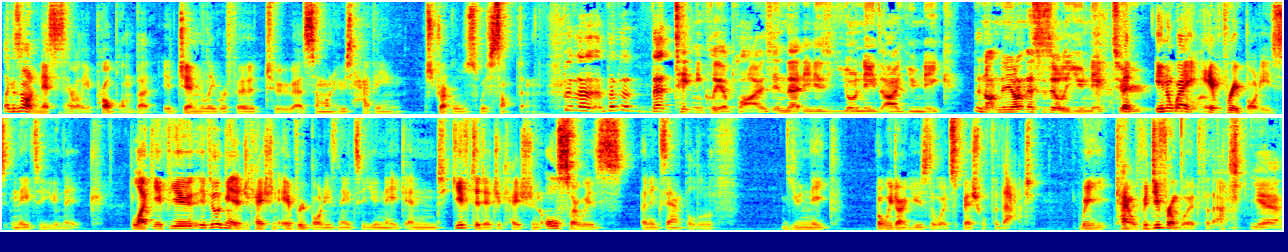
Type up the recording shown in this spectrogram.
Like it's not necessarily a problem, but it generally referred to as someone who's having struggles with something. But uh, but that, that technically applies in that it is your needs are unique. They're not they're not necessarily unique to. But in a way, anyone. everybody's needs are unique. Like if you if you're looking at education, everybody's needs are unique, and gifted education also is an example of unique. But we don't use the word special for that. We came up with a different word for that. yeah.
